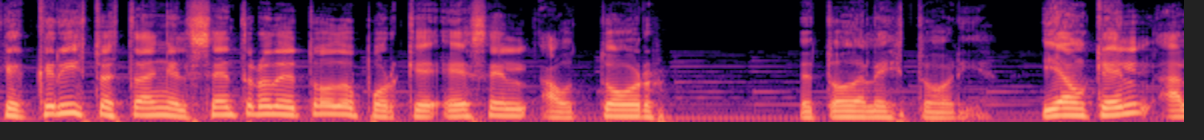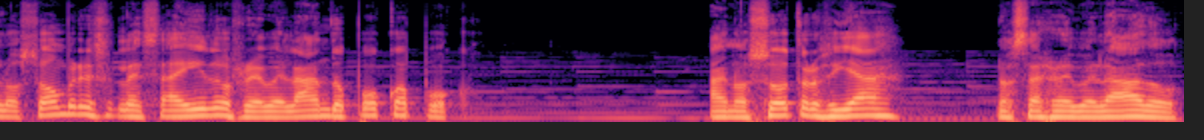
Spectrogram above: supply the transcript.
que Cristo está en el centro de todo porque es el autor de toda la historia. Y aunque Él a los hombres les ha ido revelando poco a poco, a nosotros ya nos ha revelado,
